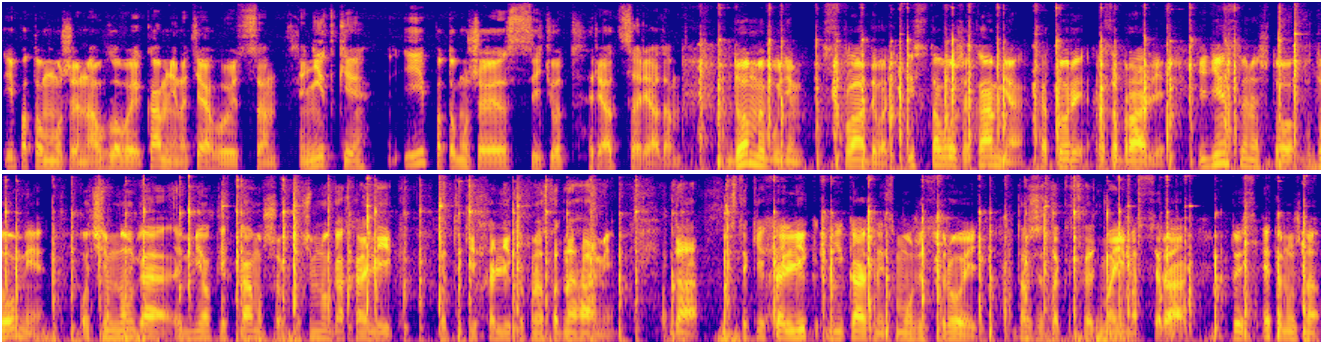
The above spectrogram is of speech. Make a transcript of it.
и потом уже на угловые камни натягиваются нитки, и потом уже идет ряд за рядом. Дом мы будем складывать из того же камня, который разобрали. Единственное, что в доме очень много мелких камушек, очень много халик. Вот таких халиков у нас под ногами. Да, из таких халик не каждый сможет строить даже, так сказать, мои мастера. То есть это нужно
